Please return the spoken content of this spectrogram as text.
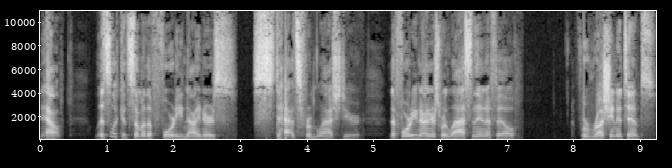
Now, let's look at some of the 49ers stats from last year. The 49ers were last in the NFL for rushing attempts,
